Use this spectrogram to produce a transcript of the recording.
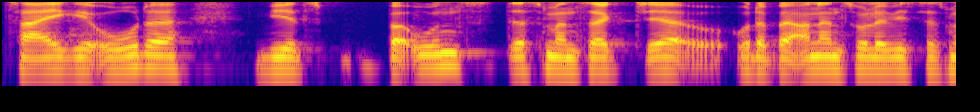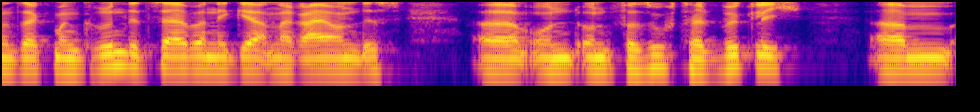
zeige, oder wie jetzt bei uns, dass man sagt, ja, oder bei anderen Solavis, dass man sagt, man gründet selber eine Gärtnerei und ist äh, und, und versucht halt wirklich ähm,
